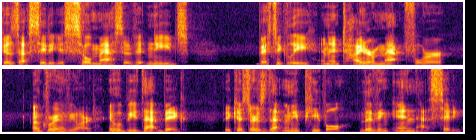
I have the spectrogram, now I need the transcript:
because that city is so massive it needs basically an entire map for a graveyard. It would be that big because there's that many people living in that city.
